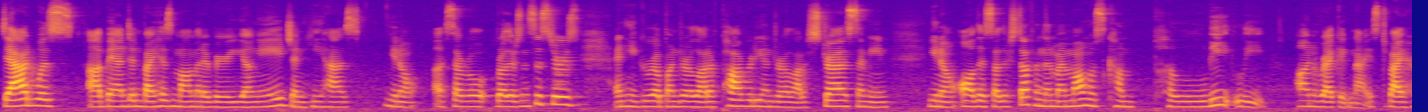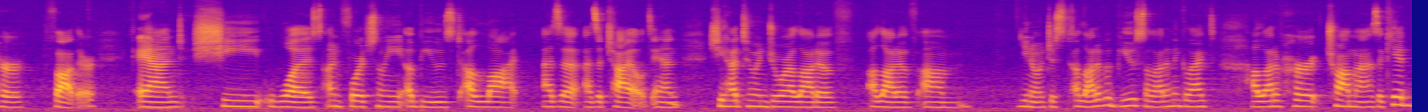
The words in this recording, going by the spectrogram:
dad was abandoned by his mom at a very young age and he has you know uh, several brothers and sisters and he grew up under a lot of poverty under a lot of stress i mean you know all this other stuff and then my mom was completely unrecognized by her father and she was unfortunately abused a lot as a as a child and she had to endure a lot of a lot of um, you know just a lot of abuse a lot of neglect a lot of hurt trauma as a kid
